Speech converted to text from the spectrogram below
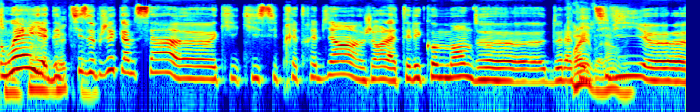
Ouais, il y a des petits objets comme ça, euh, qui qui s'y prêteraient bien, genre la télécommande, euh, de la Ouais, TV, euh,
